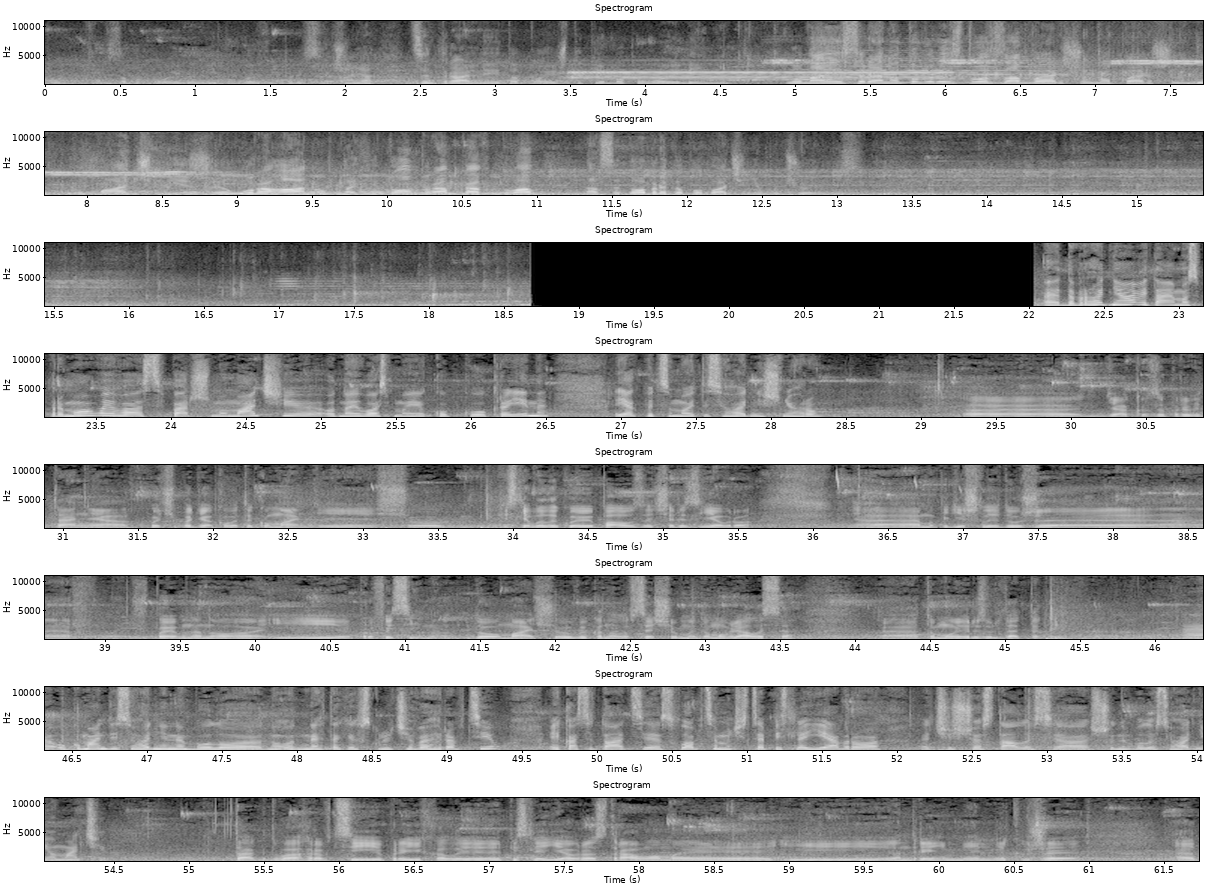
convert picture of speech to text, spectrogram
За бокової лінії поблизу пересічення центральної та тої ж таки бокової лінії. Лунає сирена товариство. Завершено перший матч між ураганом та хітом. В рамках на все добре. До побачення. Почуємось. Е, Доброго дня, вітаємо з перемогою вас в першому матчі 1-8 Кубку України. Як підсумуєте сьогоднішню гру? Е, Дякую за привітання. Хочу подякувати команді, що після великої паузи через євро е, ми підійшли дуже впевнено і професійно до матчу. Виконали все, що ми домовлялися, е, тому і результат такий. Е, У команді сьогодні не було ну, одних таких з ключових гравців. Яка ситуація з хлопцями? Чи це після євро, е, чи що сталося, що не було сьогодні у матчі? Так, два гравці приїхали після євро з травмами, і Андрій Мельник вже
